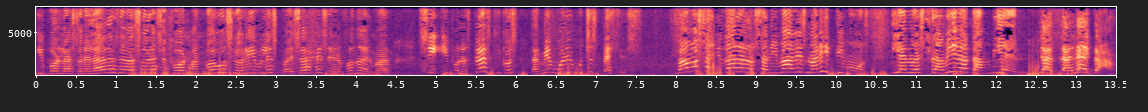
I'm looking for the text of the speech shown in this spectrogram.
y por las toneladas de basura se forman nuevos y horribles paisajes en el fondo del mar. Sí, y por los plásticos también mueren muchos peces. Vamos a ayudar a los animales marítimos y a nuestra vida también. ¡Y al planeta!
